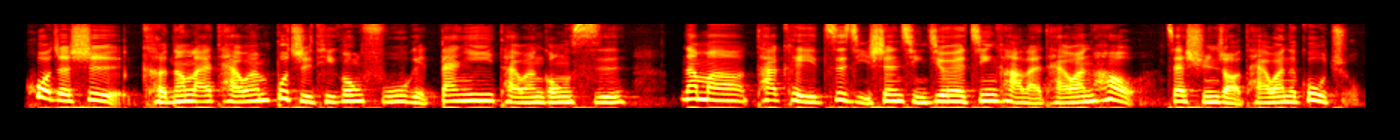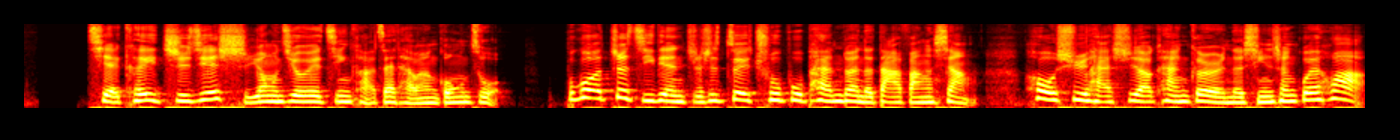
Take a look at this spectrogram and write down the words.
或者是可能来台湾不只提供服务给单一台湾公司。那么，他可以自己申请就业金卡来台湾后，再寻找台湾的雇主，且可以直接使用就业金卡在台湾工作。不过，这几点只是最初步判断的大方向，后续还是要看个人的行程规划、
